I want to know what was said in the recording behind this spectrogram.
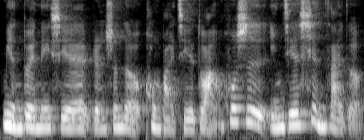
面对那些人生的空白阶段，或是迎接现在的。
